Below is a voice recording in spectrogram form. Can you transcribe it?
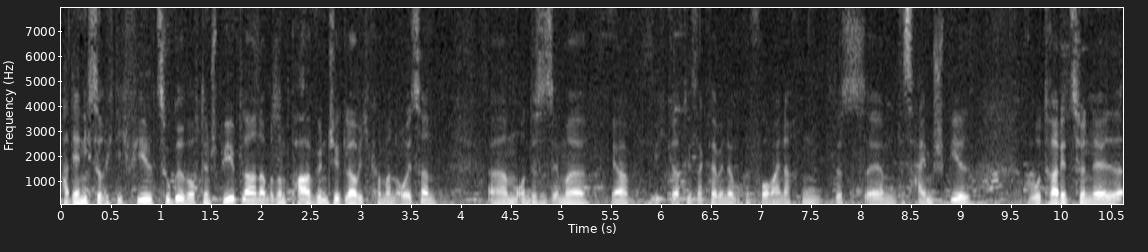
hat ja nicht so richtig viel Zugriff auf den Spielplan, aber so ein paar Wünsche, glaube ich, kann man äußern. Ähm, und das ist immer, ja, wie ich gerade gesagt habe, in der Woche vor Weihnachten das, ähm, das Heimspiel, wo traditionell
